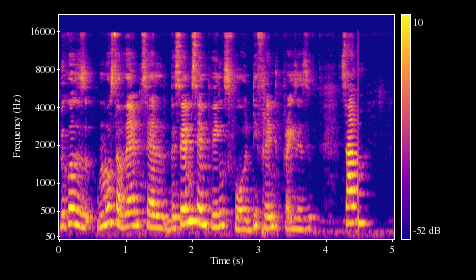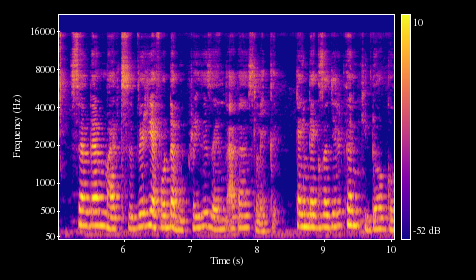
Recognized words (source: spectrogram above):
because most of them sell the same same things for different prices. Some sell them at very affordable prices and others like kind of exaggerate them kidogo.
